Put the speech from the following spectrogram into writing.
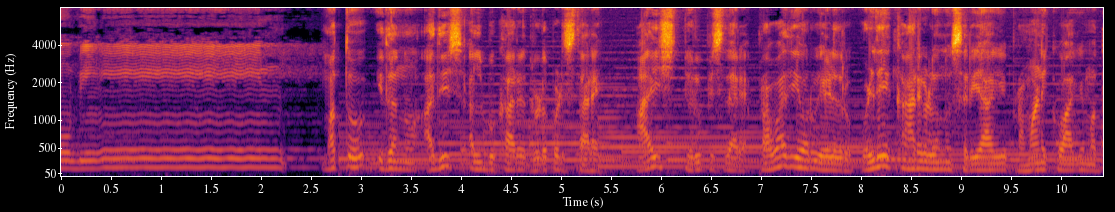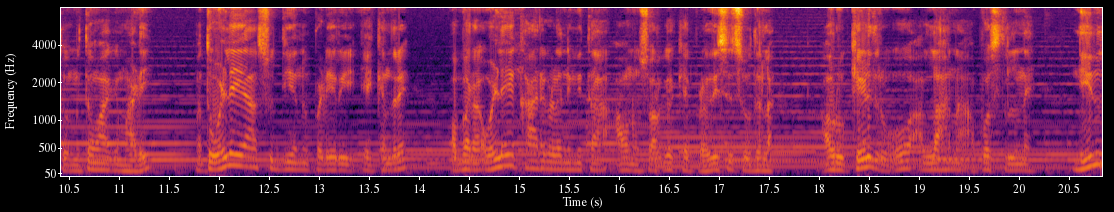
مبين ಮತ್ತು ಇದನ್ನು ಅದೀಶ್ ಅಲ್ ಬುಖಾರಿ ದೃಢಪಡಿಸುತ್ತಾರೆ ಆಯುಷ್ ನಿರೂಪಿಸಿದ್ದಾರೆ. ಪ್ರವಾದಿಯವರು ಹೇಳಿದರು, ಒಳ್ಳೆಯ ಕಾರ್ಯಗಳನ್ನು ಸರಿಯಾಗಿ, ಪ್ರಾಮಾಣಿಕವಾಗಿ ಮತ್ತು ಮಿತವಾಗಿ ಮಾಡಿ ಮತ್ತು ಒಳ್ಳೆಯ ಸುದ್ದಿಯನ್ನು ಪಡೆಯಿರಿ. ಏಕೆಂದರೆ ಒಬ್ಬರ ಒಳ್ಳೆಯ ಕಾರ್ಯಗಳ ನಿಮಿತ್ತ ಅವನು ಸ್ವರ್ಗಕ್ಕೆ ಪ್ರವೇಶಿಸುವುದಿಲ್ಲ. ಅವರು ಕೇಳಿದರು, ಓ ಅಲ್ಲಾಹನ ಅಪೋಸ್ತಲನೆ, ನೀನು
